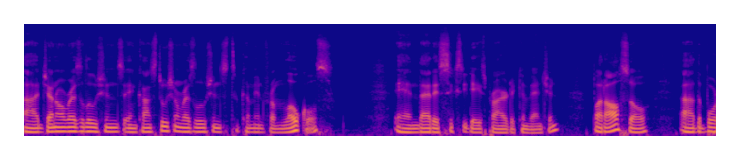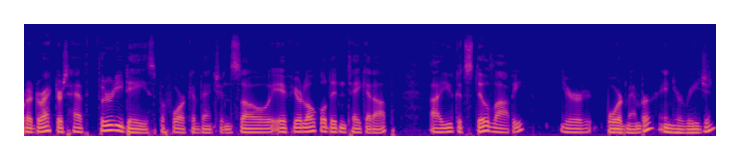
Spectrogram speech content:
uh, general resolutions and constitutional resolutions to come in from locals, and that is 60 days prior to convention. But also, uh, the board of directors have 30 days before convention. So if your local didn't take it up, uh, you could still lobby your board member in your region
